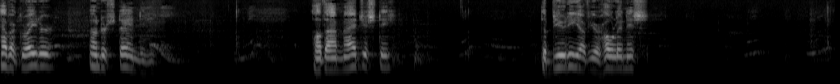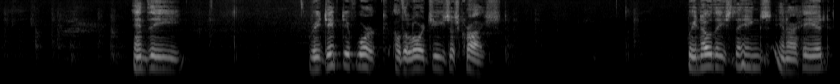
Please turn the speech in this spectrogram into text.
have a greater understanding of thy majesty, the beauty of your holiness, and the redemptive work of the Lord Jesus Christ. We know these things in our head,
